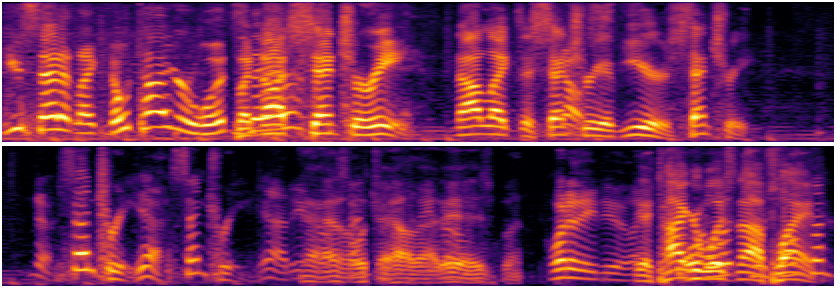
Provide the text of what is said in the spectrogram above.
you said it like no Tiger Woods, but there. not century. Not like the century No. of years. Century. No, Century, yeah, Century. Yeah, I, didn't I don't know what the hell that know. is, but What do they do? Like Yeah, Tiger Woods not playing.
